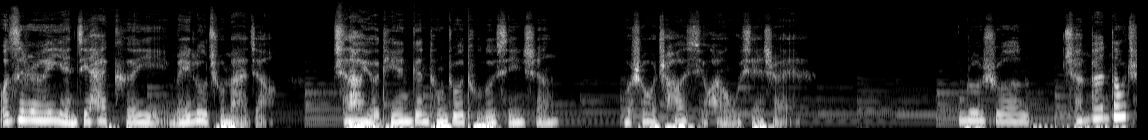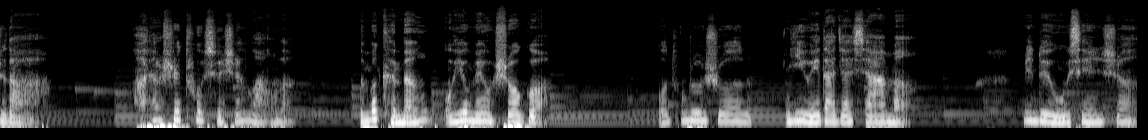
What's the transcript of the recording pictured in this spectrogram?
我自认为演技还可以，没露出马脚。直到有天跟同桌吐露心声，我说我超喜欢吴先生哎。同桌说全班都知道啊。我当时吐血身亡了，怎么可能？我又没有说过。我同桌说你以为大家瞎吗？面对吴先生，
